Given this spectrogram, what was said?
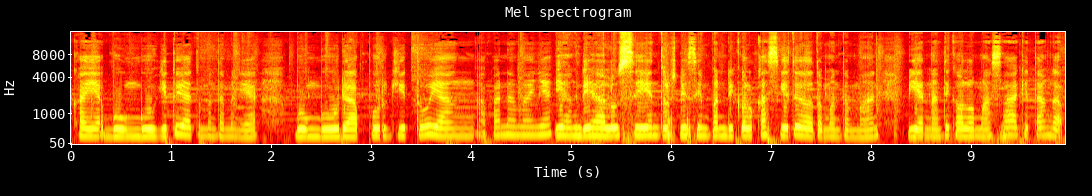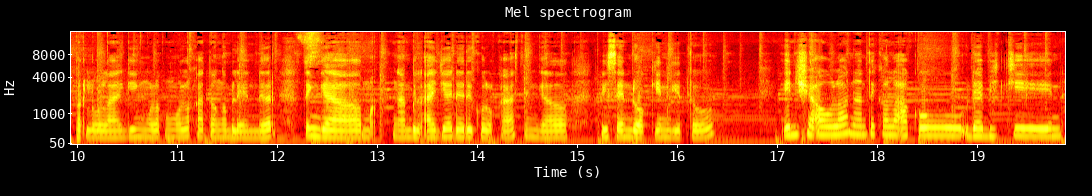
kayak bumbu gitu ya teman-teman ya. Bumbu dapur gitu yang apa namanya yang dihalusin terus disimpan di kulkas gitu ya teman-teman. Biar nanti kalau masak kita nggak perlu lagi ngulek-ngulek atau ngeblender. Tinggal ngambil aja dari kulkas tinggal disendokin gitu Insya Allah nanti kalau aku udah bikin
